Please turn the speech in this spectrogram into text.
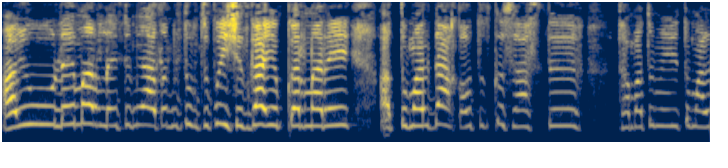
आयु लय मारलंय तुम्ही. आता मी तुमचे पैसेच गायब करणार आहे. आता तुम्हाला दाखवतच कसं असतं. थांबा तुम्ही. तुम्हाला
